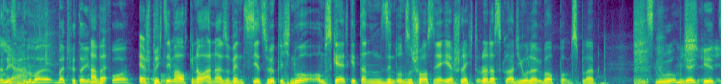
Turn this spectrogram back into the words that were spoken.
Dann lese Ja. ich nochmal bei Twitter jemand Aber vor. Er Ja, spricht es also, eben auch genau an. Also wenn es jetzt wirklich nur ums Geld geht, dann sind unsere Chancen ja eher schlecht oder dass Guardiola überhaupt bei uns bleibt. Wenn es nur um Geld geht.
